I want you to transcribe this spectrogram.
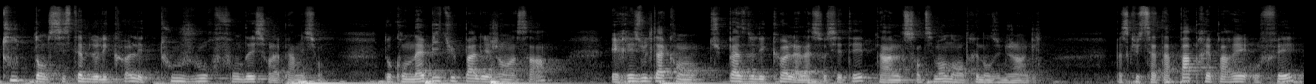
tout dans le système de l'école est toujours fondé sur la permission. Donc on n'habitue pas les gens à ça. Et résultat, quand tu passes de l'école à la société, tu as le sentiment de rentrer dans une jungle. Parce que ça t'a pas préparé au fait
